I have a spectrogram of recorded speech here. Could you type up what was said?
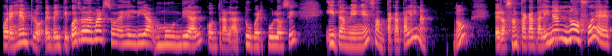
Por ejemplo, el 24 de marzo es el Día Mundial contra la Tuberculosis y también es Santa Catalina, ¿no? Pero Santa Catalina no fue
